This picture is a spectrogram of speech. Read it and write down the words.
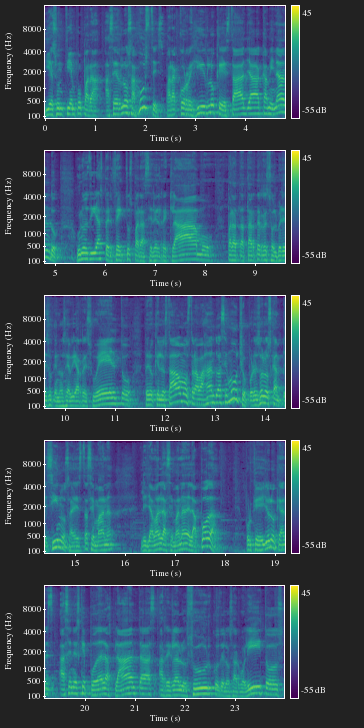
y es un tiempo para hacer los ajustes, para corregir lo que está ya caminando. Unos días perfectos para hacer el reclamo, para tratar de resolver eso que no se había resuelto, pero que lo estábamos trabajando hace mucho. Por eso los campesinos a esta semana le llaman la semana de la poda porque ellos lo que hacen es que podan las plantas, arreglan los surcos de los arbolitos,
